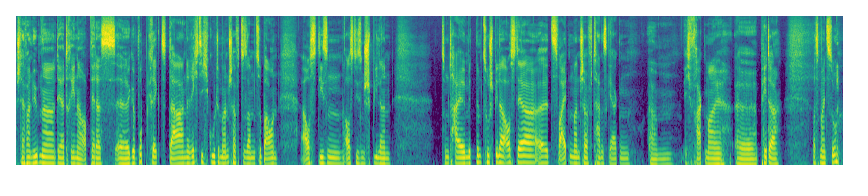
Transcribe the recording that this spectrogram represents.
Stefan Hübner, der Trainer, ob der das äh, gewuppt kriegt, da eine richtig gute Mannschaft zusammenzubauen aus diesen, aus diesen Spielern. Zum Teil mit einem Zuspieler aus der äh, zweiten Mannschaft, Hans Gerken. Ähm, ich frag mal, äh, Peter, was meinst du?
